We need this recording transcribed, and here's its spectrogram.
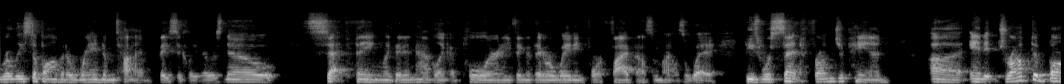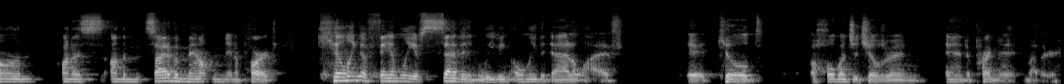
release a bomb at a random time. Basically, there was no set thing like they didn't have like a pull or anything that they were waiting for 5,000 miles away. These were sent from Japan, uh, and it dropped a bomb on a on the side of a mountain in a park, killing a family of seven, leaving only the dad alive. It killed a whole bunch of children and a pregnant mother,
